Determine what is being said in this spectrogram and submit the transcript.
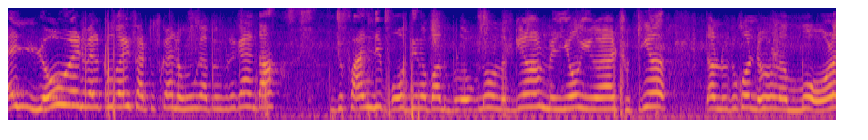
Hello and welcome guys sir ਤੁਸਕਾ ਨਹੂੰਗਾ ਪੇਪਰ ਕਹਿੰਦਾ ਜੋ ਫਾਈਨਲੀ ਬਹੁਤ ਦਿਨਾਂ ਬਾਅਦ ਬਲੌਗ ਬਣਾਉਣ ਲੱਗਿਆ ਮੇਰੀਆਂ ਹੋ ਗਈਆਂ ਛੁੱਟੀਆਂ। ਤੁਹਾਨੂੰ ਦਿਖਾਉਣੇ ਹੁਣ ਮੋੜ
